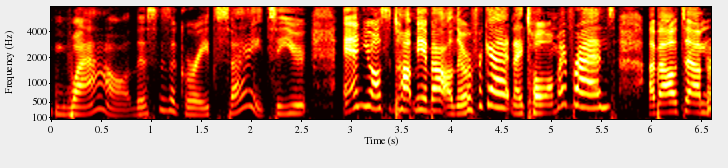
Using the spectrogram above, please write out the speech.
Wow, this is a great site. So you and you also taught me about. I'll never forget. And I told all my friends about. Um,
